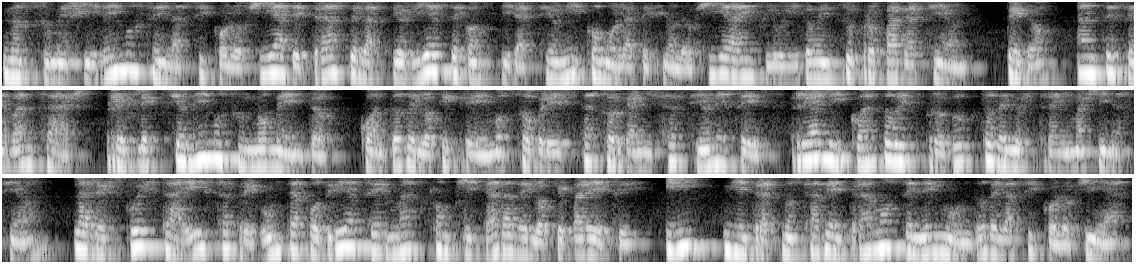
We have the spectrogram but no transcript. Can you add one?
Nos sumergiremos en la psicología detrás de las teorías de conspiración y cómo la tecnología ha influido en su propagación. Pero, antes de avanzar, reflexionemos un momento. ¿Cuánto de lo que creemos sobre estas organizaciones es real y cuánto es producto de nuestra imaginación? La respuesta a esa pregunta podría ser más complicada de lo que parece. Y, mientras nos adentramos en el mundo de la psicología,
